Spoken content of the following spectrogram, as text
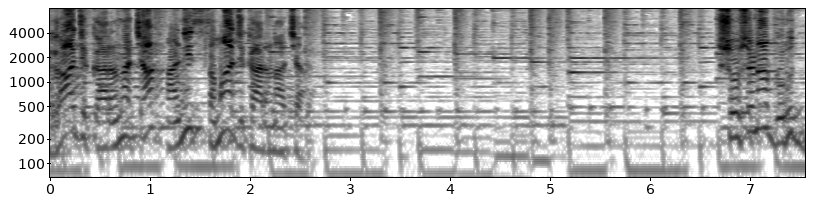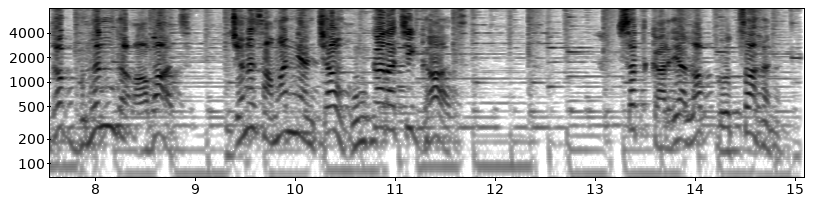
राजकारणाच्या आणि समाजकारणाच्या. शोषणाविरुद्ध बुलंद आवाज जनसामान्यांच्या हुंकाराची गाज. सत्कार्याला प्रोत्साहन.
